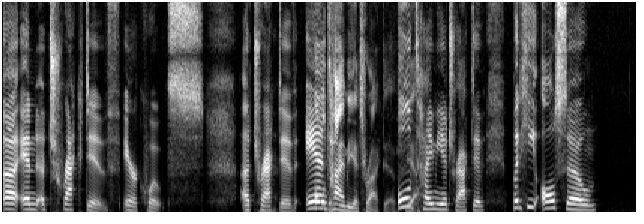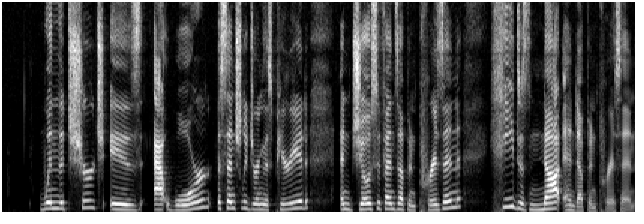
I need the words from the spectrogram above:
uh, and attractive. Air quotes, attractive and Old timey attractive. old Yeah. timey attractive. But he also, when the church is at war, essentially during this period, and Joseph ends up in prison, he does not end up in prison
